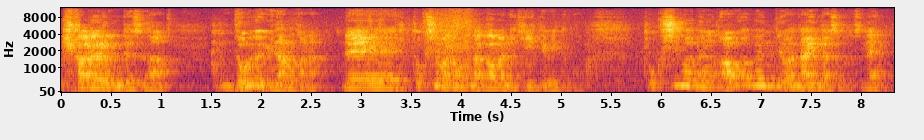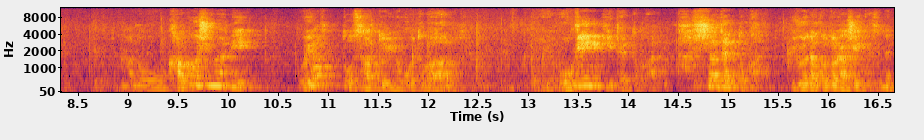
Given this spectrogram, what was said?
聞かれるんですがどういう意味なのかな。で徳島の仲間に聞いてみても徳島弁阿波弁ではないんだそうですね。あの鹿児島に「おやっとさ」という言葉がある。お元気でとか達者でとかいうようなことらしいですね、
